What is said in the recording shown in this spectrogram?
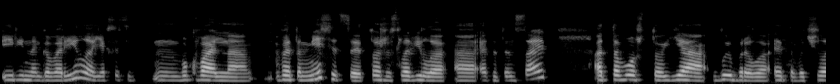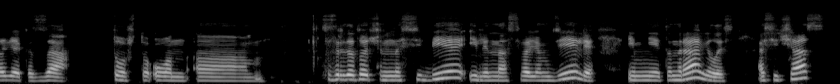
Ирина говорила, я, кстати, буквально в этом месяце тоже словила этот инсайт от того, что я выбрала этого человека за то, что он сосредоточен на себе или на своем деле, и мне это нравилось, а сейчас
